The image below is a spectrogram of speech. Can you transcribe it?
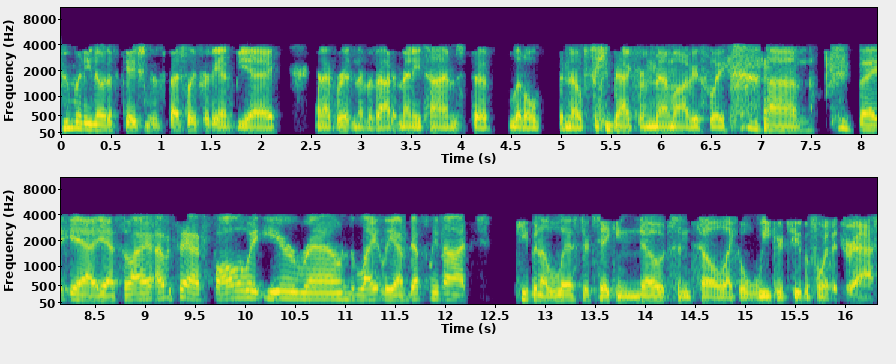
too many notifications, especially for the NBA, and I've written them about it many times to little to no feedback from them, obviously. um, but yeah, yeah. So I, I would say I follow it year round lightly. I'm definitely not keeping a list or taking notes until like a week or two before the draft.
